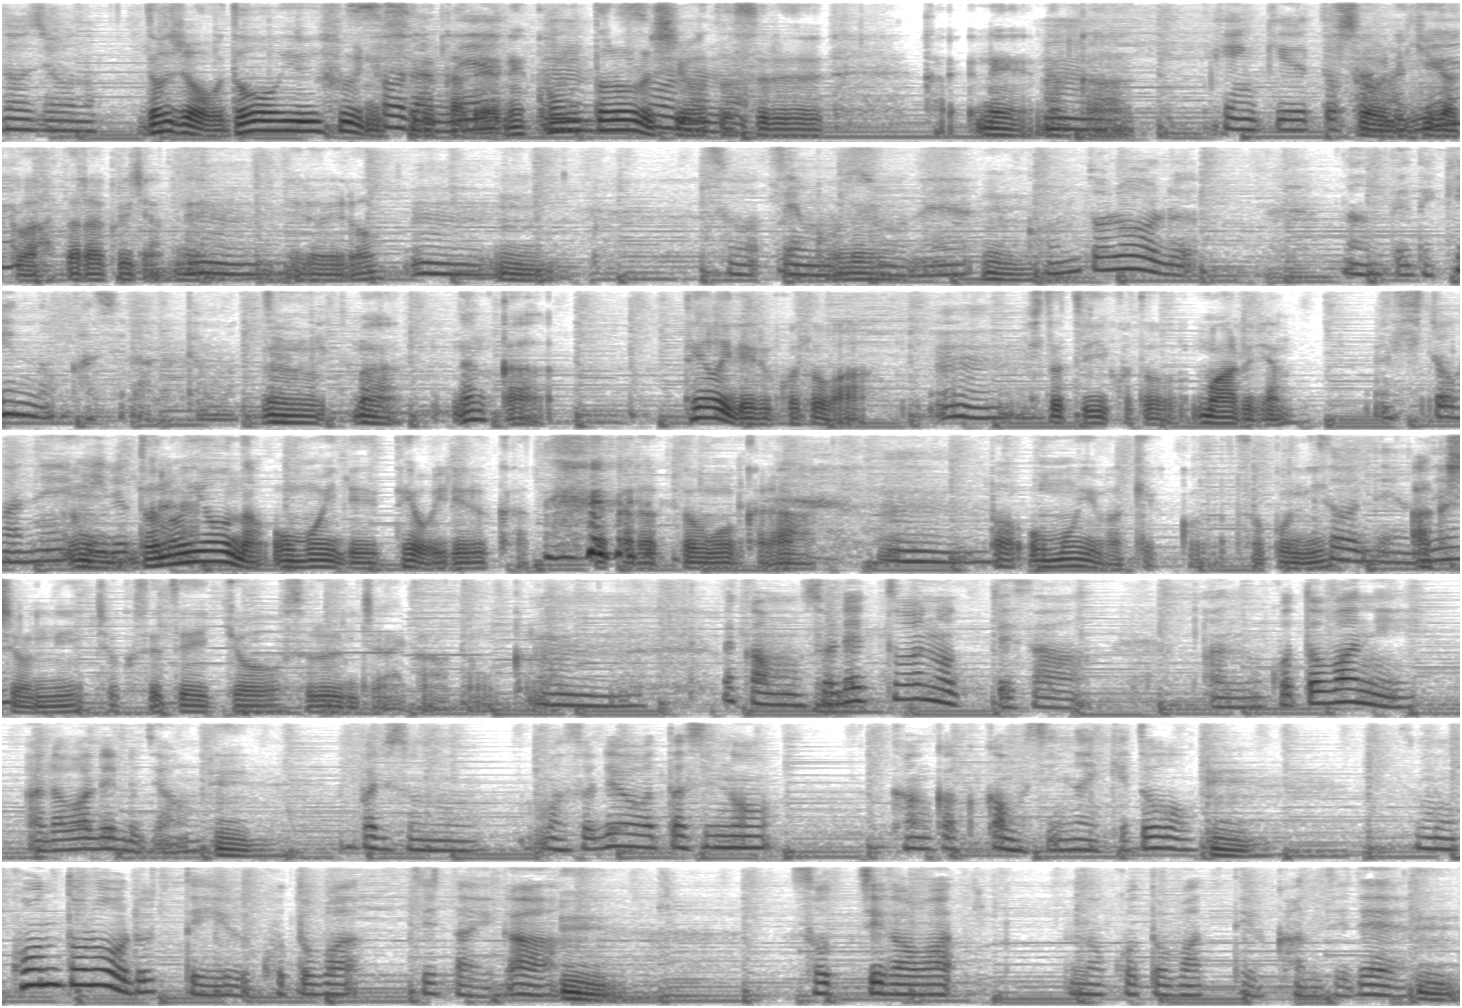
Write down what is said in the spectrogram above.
土壌の。土壌をどういうふうにするかだよね。ね。コントロールうんしようとするかねなんか、研究とかそうはね力学は働くじゃんね、うん。いろいろ。うん、うん。そうでもそうね。ね、うん。コントロールなんてできんのかしらってう思っちゃうけど、ん。まあなんか手を入れることはうん。一ついいこともあるじゃん、人がね、うんいるどのような思いで手を入れるかだからと思うからやっ うん、ぱ思いは結構そこにね。アクションに直接影響するんじゃないかなと思うから、うん、だからもうそれそういうのってさあの言葉に現れるじゃん、やうん。っぱりそのまあそれは私の感覚かもしれないけどうん。もうコントロールっていう言葉自体が、うん。そっち側の言葉っていう感じで、うん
